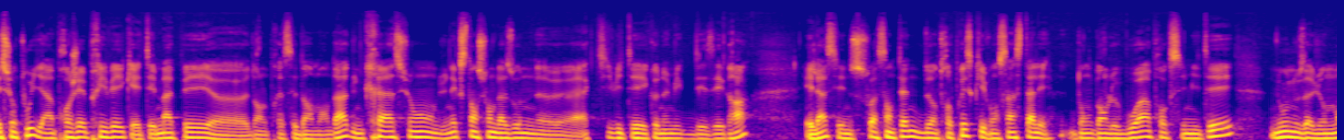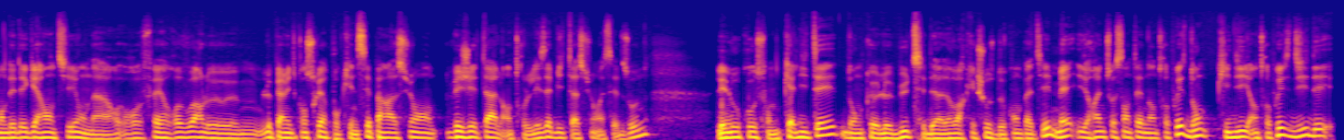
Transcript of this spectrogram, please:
Et surtout, il y a un projet privé qui a été mappé euh, dans le précédent mandat d'une création, d'une extension de la zone euh, activité économique des Et là, c'est une soixantaine d'entreprises qui vont s'installer. Donc, dans le bois à proximité, nous, nous avions demandé des garanties. On a refait revoir le permis de construire pour qu'il y ait une séparation végétale entre les habitations et cette zone. Les locaux sont de qualité, donc euh, le but c'est d'avoir quelque chose de compatible, mais il y aura une soixantaine d'entreprises, donc qui dit entreprise dit des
